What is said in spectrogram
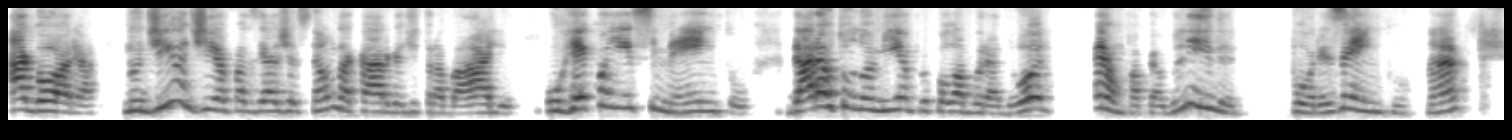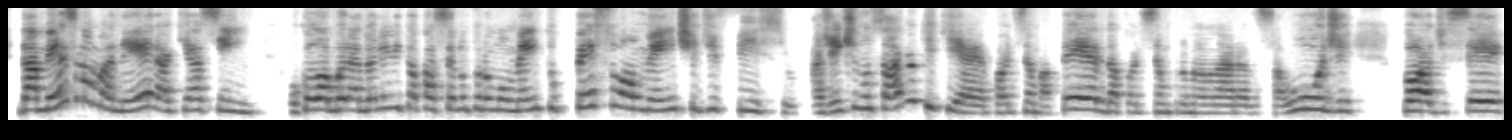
Agora, no dia a dia, fazer a gestão da carga de trabalho, o reconhecimento, dar autonomia para o colaborador, é um papel do líder, por exemplo, né? Da mesma maneira que, assim, o colaborador ele está passando por um momento pessoalmente difícil. A gente não sabe o que, que é. Pode ser uma perda, pode ser um problema na área da saúde, pode ser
